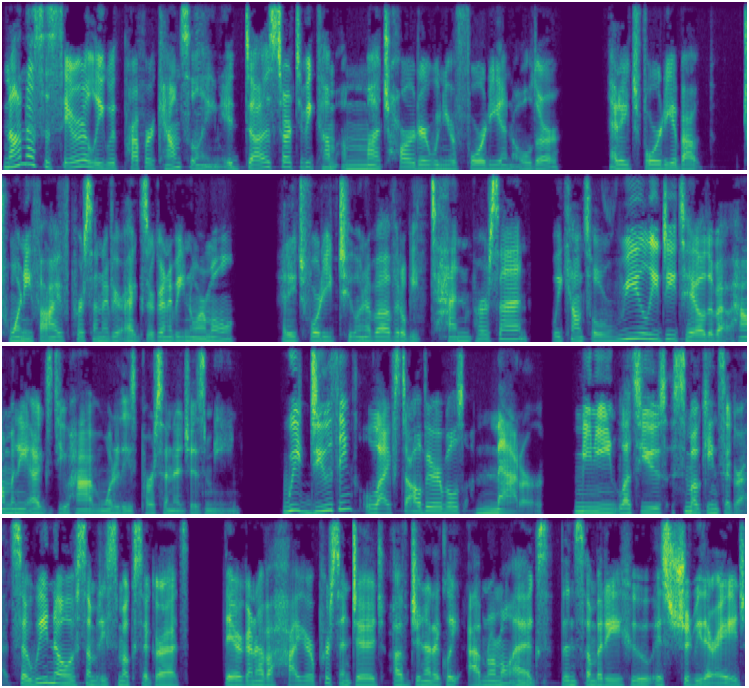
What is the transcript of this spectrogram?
Not necessarily with proper counseling. It does start to become much harder when you're 40 and older. At age 40, about 25% of your eggs are going to be normal. At age 42 and above, it'll be 10%. We counsel really detailed about how many eggs do you have and what do these percentages mean. We do think lifestyle variables matter, meaning let's use smoking cigarettes. So we know if somebody smokes cigarettes, they're going to have a higher percentage of genetically abnormal eggs than somebody who is should be their age,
